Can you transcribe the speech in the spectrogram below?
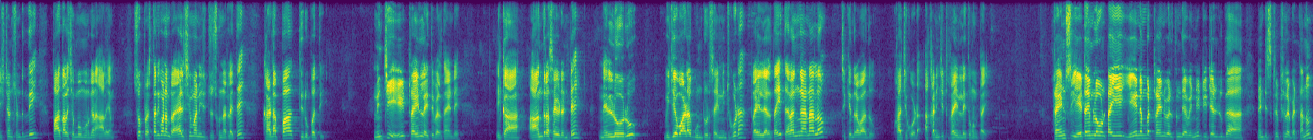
డిస్టెన్స్ ఉంటుంది. పాతాల శంభు మురుగన్ ఆలయం. సో ప్రస్తుతానికి మనం రాయలసీమ నుంచి చూసుకున్నట్లయితే కడప తిరుపతి నుంచి ట్రైన్లు అయితే వెళ్తాయండి. ఇక ఆంధ్ర సైడ్ అంటే నెల్లూరు విజయవాడ గుంటూరు సైడ్ నుంచి కూడా రైళ్ళు వెళ్తాయి. తెలంగాణలో సికింద్రాబాదు కాచిగూడ అక్కడి నుంచి ట్రైన్లు అయితే ఉంటాయి. ట్రైన్స్ ఏ టైంలో ఉంటాయి? ఏ నెంబర్ ట్రైన్ వెళ్తుంది? అవన్నీ డీటెయిల్డ్గా నేను డిస్క్రిప్షన్లో పెడతాను.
